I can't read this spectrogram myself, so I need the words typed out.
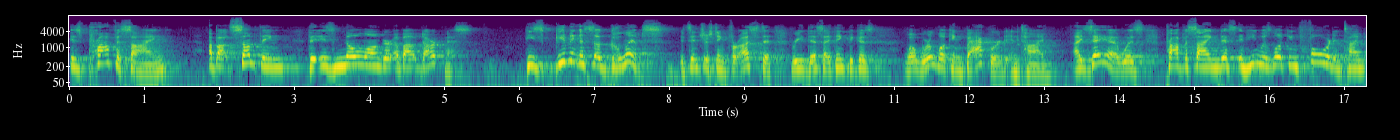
is prophesying about something that is no longer about darkness. He's giving us a glimpse. It's interesting for us to read this, I think, because well, we're looking backward in time. Isaiah was prophesying this and he was looking forward in time.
